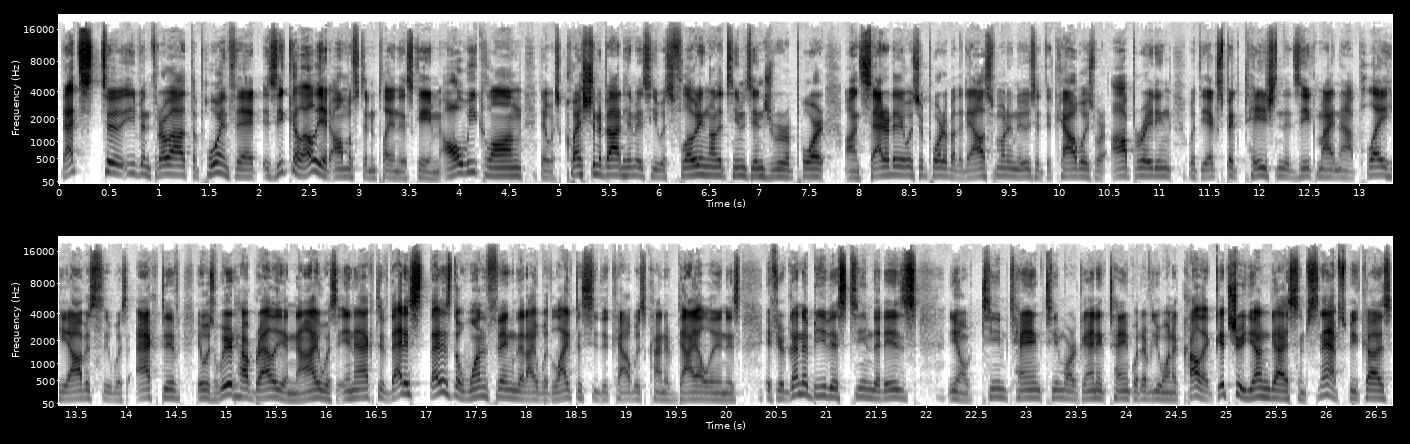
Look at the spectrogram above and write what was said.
that's to even throw out the point that Ezekiel Elliott almost didn't play in this game. All week long, there was question about him as he was floating on the team's injury report. On Saturday, it was reported by the Dallas Morning News that the Cowboys were operating with the expectation that Zeke might not play. He obviously was active. It was weird how Bradley and Anae was inactive. That is that is the one thing that I would like to see the Cowboys kind of dial in is if you're going to be this team that is, you know, team tank, team organic tank, whatever you want to call it, get your young guys some snaps because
